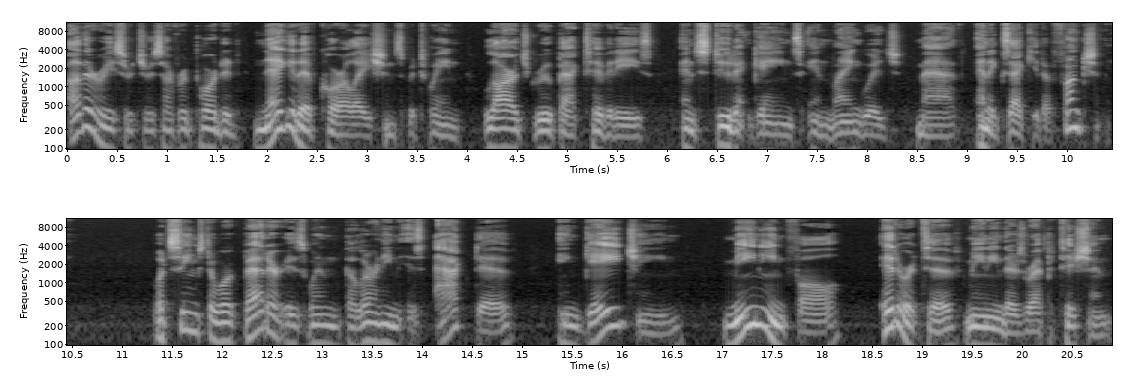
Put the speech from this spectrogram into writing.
other researchers have reported negative correlations between large group activities and student gains in language, math, and executive functioning. What seems to work better is when the learning is active, engaging, meaningful, iterative, meaning there's repetition,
